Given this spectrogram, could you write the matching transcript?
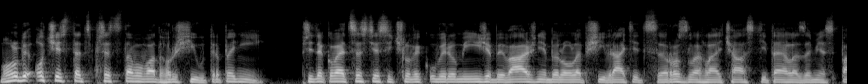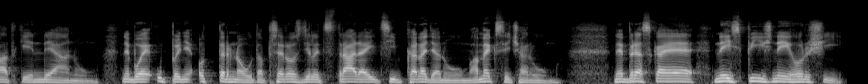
Mohl by očistec představovat horší utrpení? Při takové cestě si člověk uvědomí, že by vážně bylo lepší vrátit se rozlehlé části téhle země zpátky indiánům, nebo je úplně odtrhnout a přerozdělit strádajícím Kanaďanům a Mexičanům. Nebraska je nejspíš nejhorší.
